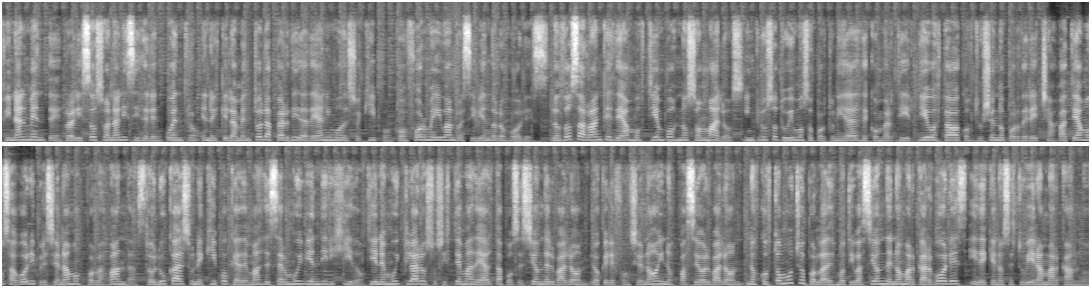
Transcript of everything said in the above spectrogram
Finalmente, realizó su análisis del encuentro, en el que lamentó la pérdida de ánimo de su equipo, conforme iban recibiendo los goles. Los dos arranques de ambos tiempos no son malos, incluso tuvimos oportunidades de convertir. Diego estaba construyendo por derecha, pateamos a gol y presionamos por las bandas. Toluca es un equipo que además de ser muy bien dirigido, tiene muy claro su sistema de alta posesión del balón, lo que le funcionó y nos paseó el balón, nos costó mucho por la desmotivación de no marcar goles y de que nos estuvieran marcando.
